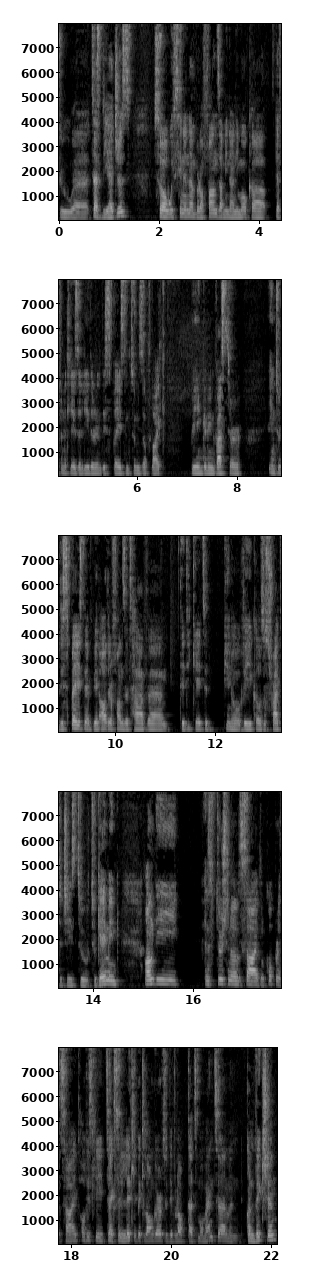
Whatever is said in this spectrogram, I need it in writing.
to uh, test the edges. So we've seen a number of funds. I mean, Animoca definitely is a leader in this space in terms of like being an investor into this space. There have been other funds that have um, dedicated, you know, vehicles or strategies to to gaming. On the institutional side or corporate side, obviously it takes a little bit longer to develop that momentum and conviction.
